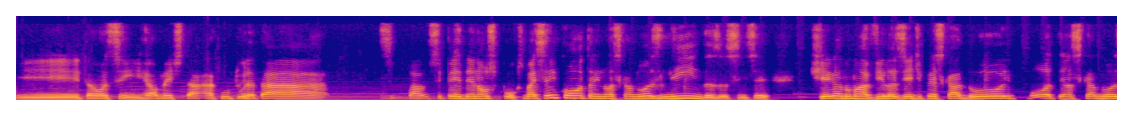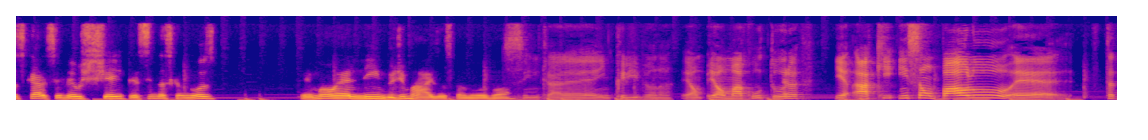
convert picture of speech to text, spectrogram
e, então, assim, realmente tá, a cultura está tá se perdendo aos poucos. Mas você encontra em umas canoas lindas, assim, você chega numa vilazinha de pescador e, pô, tem as canoas, cara, você vê o shape, assim, das canoas, irmão, é lindo demais as canoas lá. Sim, cara, é, é incrível, né? É, é uma cultura... E aqui em São Paulo, é, tá,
